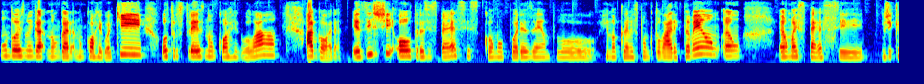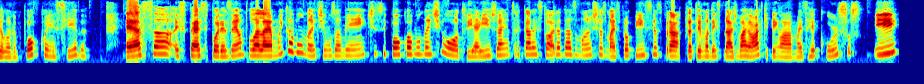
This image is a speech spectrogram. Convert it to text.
Um, dois num, num, córrego aqui, outros três num córrego lá. Agora, existe outras espécies, como por exemplo, Rhinoclemis punctularia, que também é, um, é, um, é uma espécie de quelônio pouco conhecida, essa espécie, por exemplo, ela é muito abundante em uns ambientes e pouco abundante em outro. E aí já entra aquela história das manchas mais propícias para ter uma densidade maior, que tem lá mais recursos, e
